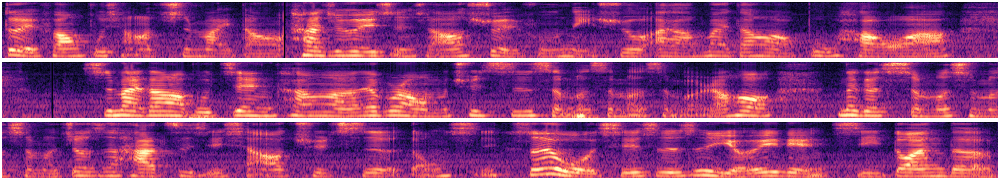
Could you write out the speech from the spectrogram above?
对方不想要吃麦当劳，他就会一直想要说服你说，哎呀，麦当劳不好啊。吃麦当劳不健康啊，要不然我们去吃什么什么什么，然后那个什么什么什么就是他自己想要去吃的东西，所以我其实是有一点极端的，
